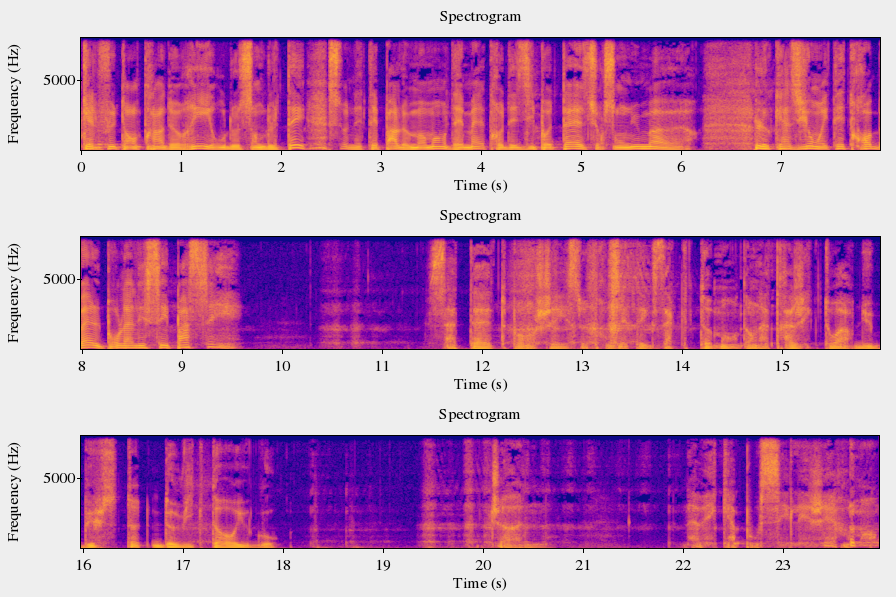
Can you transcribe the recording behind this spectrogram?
Qu'elle fût en train de rire ou de sangloter, ce n'était pas le moment d'émettre des hypothèses sur son humeur. L'occasion était trop belle pour la laisser passer. Sa tête penchée se trouvait exactement dans la trajectoire du buste de Victor Hugo. John n'avait qu'à pousser légèrement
